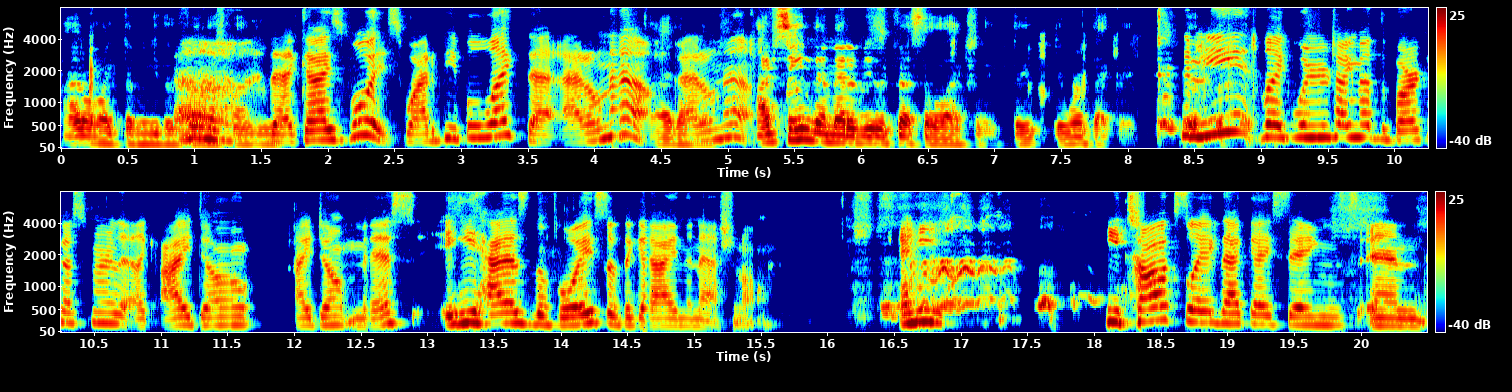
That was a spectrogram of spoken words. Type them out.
I don't like them either. Uh, that guy's voice. Why do people like that? I don't know. I don't, I don't know. know. I've seen them at a music festival. Actually, they they weren't that great. to me, like when you're talking about the bar customer that like I don't I don't miss. He has the voice of the guy in the national. And he he talks like that guy sings and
